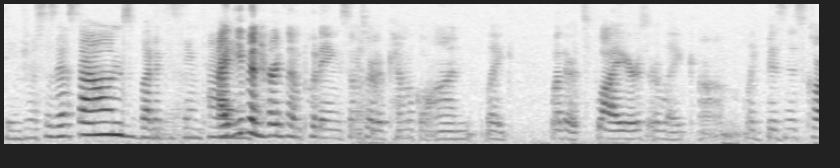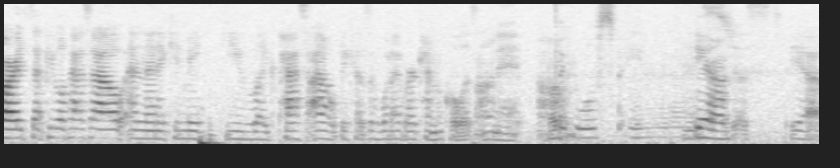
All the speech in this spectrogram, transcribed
dangerous as that sounds, but at the same time, I've even heard them putting some sort of chemical on like whether it's flyers or like um, like business cards that people pass out and then it can make you like pass out because of whatever chemical is on it um, like wolf's bane or and whatever. it's Yeah. just yeah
